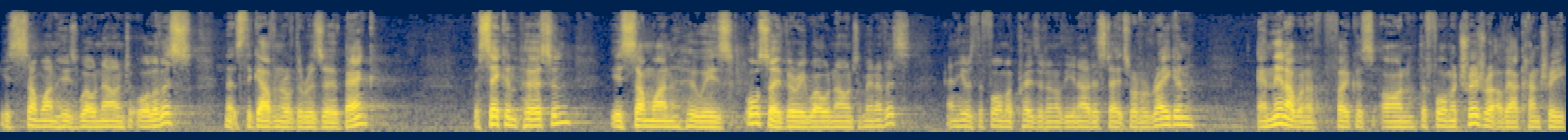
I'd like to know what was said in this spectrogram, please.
is someone who's well known to all of us, and that's the Governor of the Reserve Bank. The second person is someone who is also very well known to many of us, and he was the former President of the United States, Ronald Reagan. And then I want to focus on the former Treasurer of our country,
